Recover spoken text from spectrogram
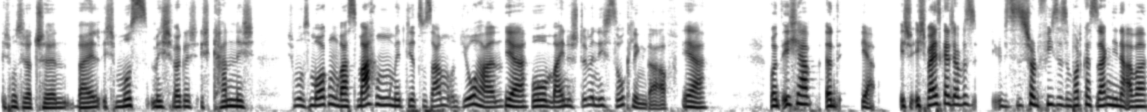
ich muss wieder chillen, weil ich muss mich wirklich, ich kann nicht, ich muss morgen was machen mit dir zusammen und Johann, Ja. wo meine Stimme nicht so klingen darf. Ja. Und ich habe, und ja, ich, ich weiß gar nicht, ob es, es ist schon fies, es im Podcast zu sagen, Nina, aber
